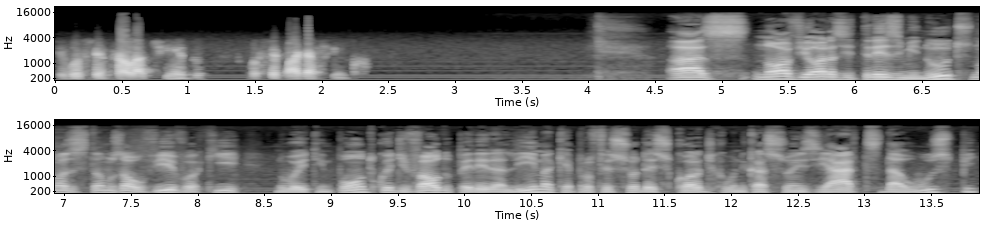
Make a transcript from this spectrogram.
Se você entrar latindo, você paga 5. Às 9 horas e 13 minutos, nós estamos ao vivo aqui no Oito em Ponto com Edivaldo Pereira Lima, que é professor da Escola de Comunicações e Artes da USP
